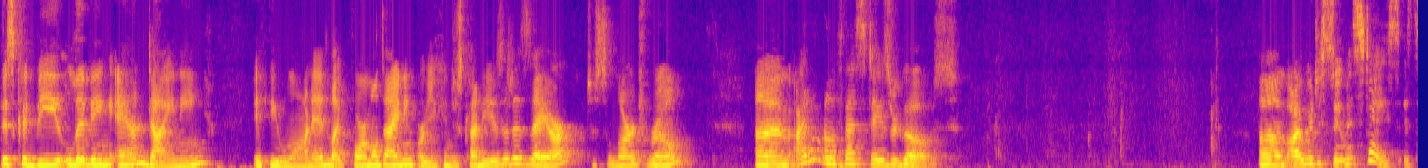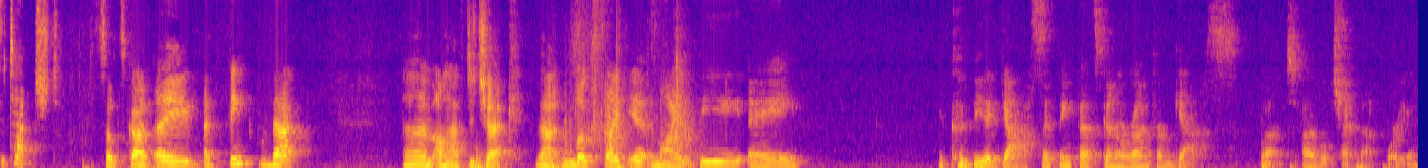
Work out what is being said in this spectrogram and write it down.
This could be living and dining if you wanted, like formal dining, or you can just kind of use it as they are, just a large room. Um, I don't know if that stays or goes. Um, I would assume it stays. It's attached. So it's got a, I think that, um, I'll have to check. That looks like it might be a, it could be a gas. I think that's going to run from gas, but I will check that for you.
